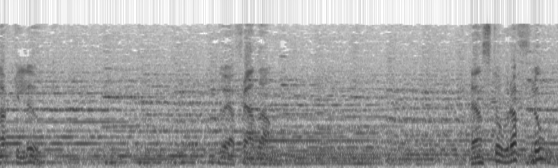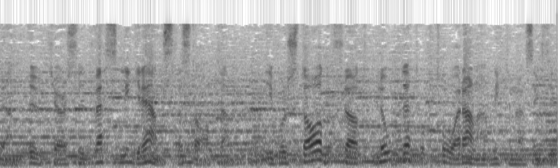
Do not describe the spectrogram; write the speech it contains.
Lucky Luke. Då är jag Freddan. Den stora floden utgör sydvästlig gräns för staten. I vår stad flöt blodet och tårarna 1963.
